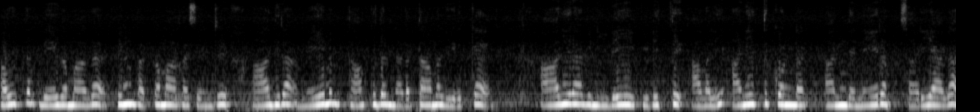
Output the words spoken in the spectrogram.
கௌதம் வேகமாக பின்பக்கமாக சென்று ஆதிரா மேலும் தாக்குதல் நடத்தாமல் இருக்க ஆதிராவின் இடையை பிடித்து அவளை அணைத்து கொண்டான். அந்த நேரம் சரியாக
